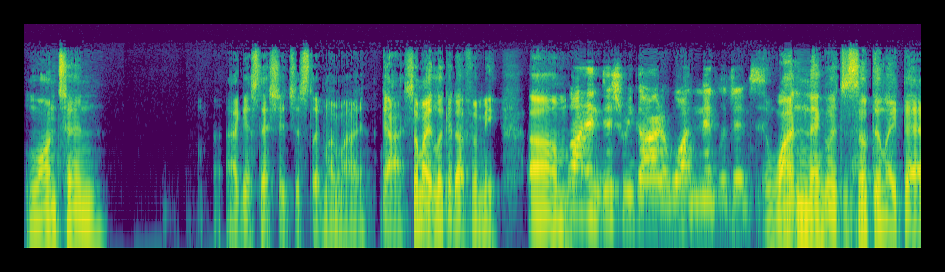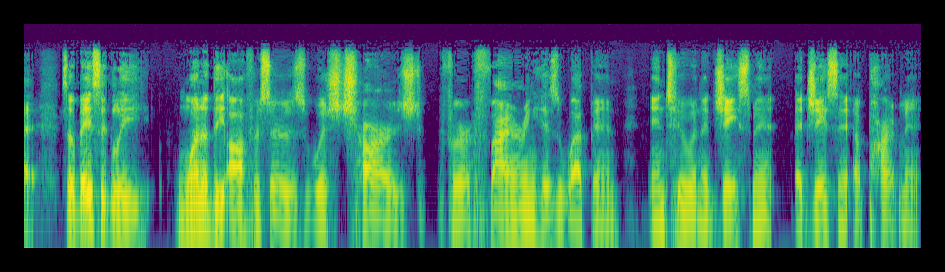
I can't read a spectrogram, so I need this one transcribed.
wanton. I guess that shit just slipped my mind. God, somebody look it up for me. Um, wanton disregard or wanton negligence. wanton negligence, something like that. So basically, one of the officers was charged for firing his weapon into an adjacent adjacent apartment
